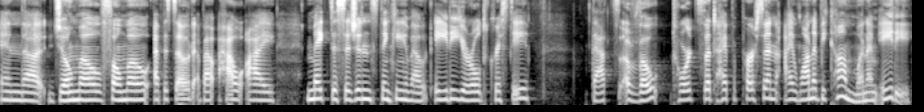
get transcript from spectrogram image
In the JOMO FOMO episode about how I make decisions thinking about 80 year old Christy. That's a vote towards the type of person I want to become when I'm 80.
